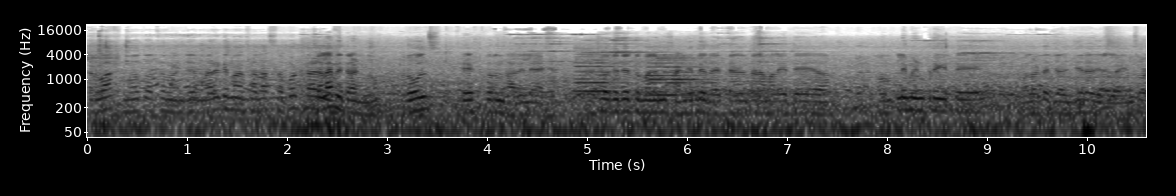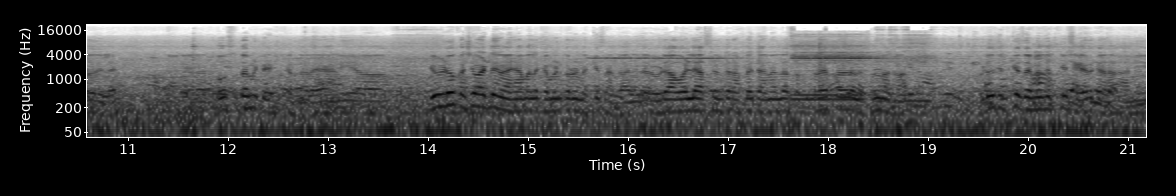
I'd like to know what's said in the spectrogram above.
सर्वात महत्त्वाचं म्हणजे मराठी माणसाला सपोर्ट करायला मित्रांनो रोल्स टेस्ट करून झालेले आहेत. त्याच्यावर होते ते तुम्हाला मी सांगितलेच आहे त्यानंतर आम्हाला इथे कॉम्प्लिमेंटरी इथे मला वाटतं जलजिरा दिलेला आहे थोडं दिला आहे तो सुद्धा मी टेस्ट करणार आहे आणि ही व्हिडिओ कशी वाटली ना हे आम्हाला कमेंट करून नक्की सांगा. आणि जर व्हिडिओ आवडले असेल तर आपल्या चॅनलला सबस्क्राईब करायला विसरू नका. व्हिडिओ जितके जमेल तितके शेअर करा. आणि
